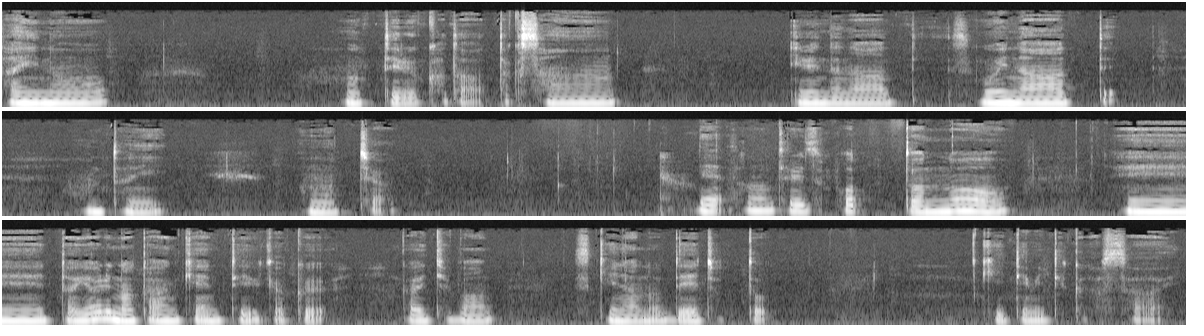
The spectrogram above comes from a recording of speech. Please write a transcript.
才能持ってる方たくさんいるんだなってすごいなって本当に思っちゃうでそのテルズ・ポットのえーと「夜の探検」っていう曲が一番好きなのでちょっと聞いてみてください。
